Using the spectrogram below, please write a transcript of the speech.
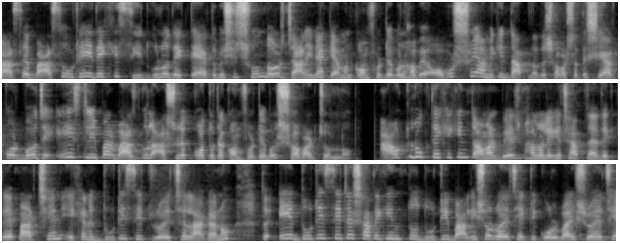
বাসে। বাসে উঠেই দেখি সিটগুলো দেখতে এত বেশি সুন্দর, জানি না কেমন কমফোর্টেবল হবে। অবশ্যই আমি কিন্তু আপনাদের সবার সাথে শেয়ার করব যে এই স্লিপার বাসগুলো আসলে কতটা কমফোর্টেবল সবার জন্য? আউটলুক দেখে কিন্তু আমার বেশ ভালো লেগেছে, আপনারা দেখতে পাচ্ছেন এখানে দুটি সিট রয়েছে লাগানো। তো এই দুটি সিটের সাথে কিন্তু দুটি বালিশও রয়েছে, একটি কোলবালিশ রয়েছে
